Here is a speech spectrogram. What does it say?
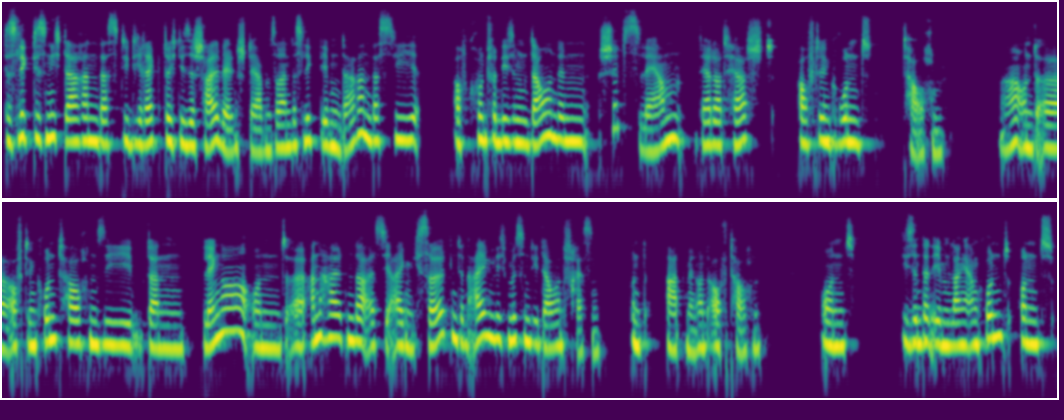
Das liegt jetzt nicht daran, dass die direkt durch diese Schallwellen sterben, sondern das liegt eben daran, dass sie aufgrund von diesem dauernden Schiffslärm, der dort herrscht, auf den Grund tauchen. Ja, und äh, auf den Grund tauchen sie dann länger und äh, anhaltender, als sie eigentlich sollten, denn eigentlich müssen die dauernd fressen und atmen und auftauchen. Und die sind dann eben lange am Grund und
